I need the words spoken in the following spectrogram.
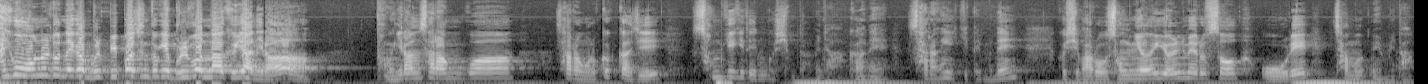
아이고 오늘도 내가 물, 밑 빠진 독에 물 붓나 그게 아니라 동일한 사랑과 사랑으로 끝까지 섬기게 되는 것입니다. 왜냐 그 안에 사랑이 있기 때문에 그것이 바로 성령의 열매로서 오래 참음입니다.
